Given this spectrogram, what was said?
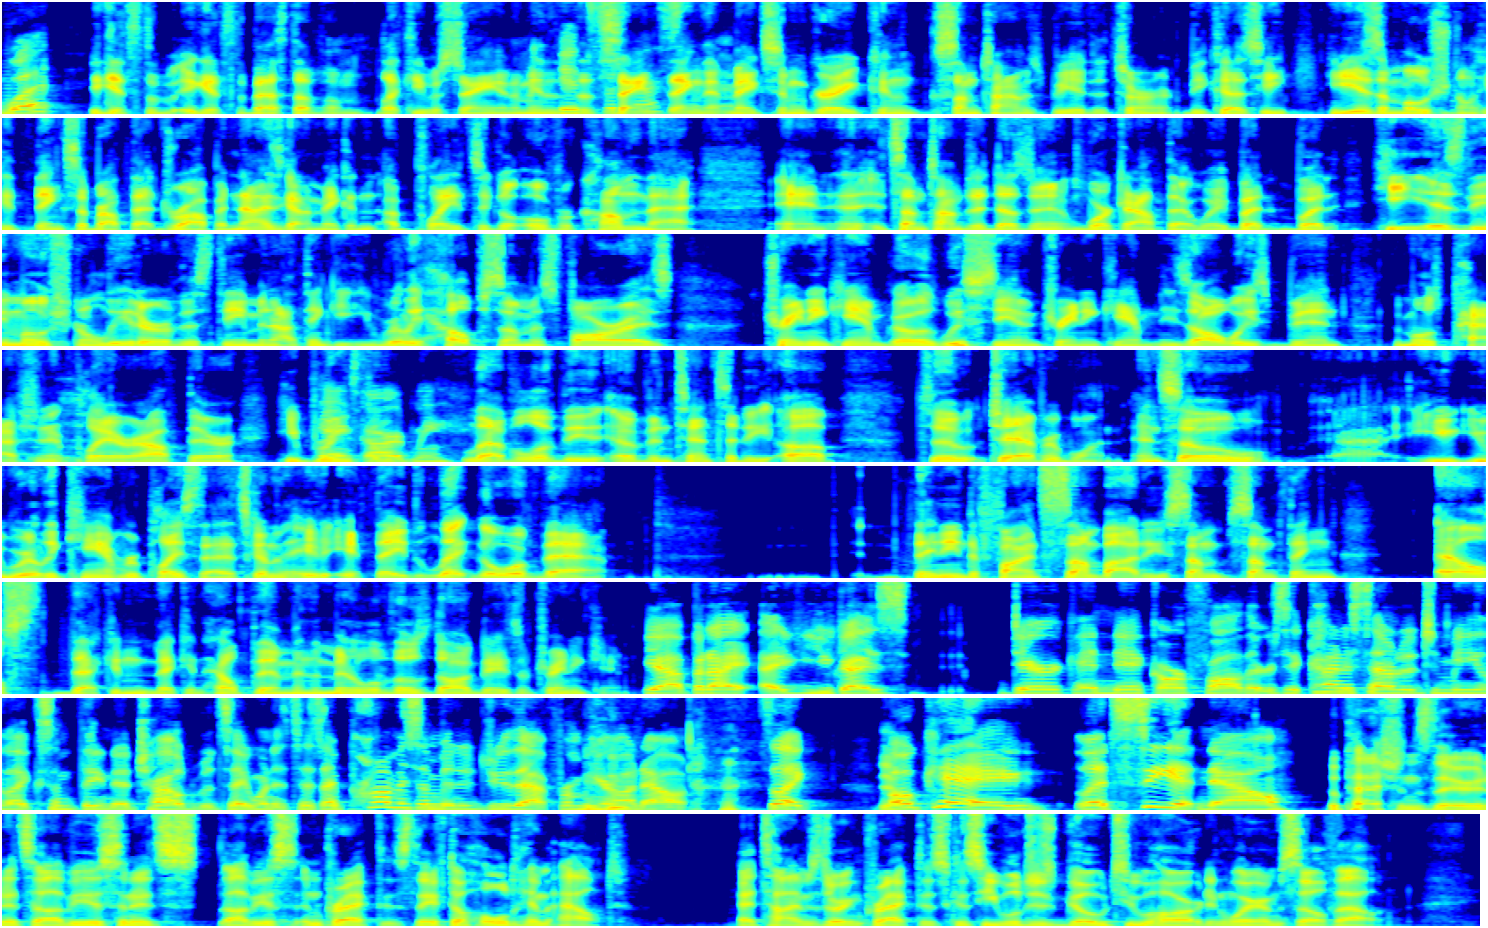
what? It gets the it gets the best of him, like he was saying. I mean, the the same thing that makes him great can sometimes be a deterrent because he he is emotional. He thinks about that drop, and now he's got to make a, a play to go overcome that. And, and it, sometimes it doesn't work out that way. But but he is the emotional leader of this team, and I think he really helps them as far as training camp goes. We've seen at training camp, he's always been the most passionate player out there. He brings the me. level of the of intensity up to to everyone, and so you you really can't replace that. It's gonna if, if they let go of that, they need to find somebody some something else that can that can help them in the middle of those dog days of training camp. Yeah, but I, I you guys. Derek and Nick are fathers. It kind of sounded to me like something a child would say when it says, I promise I'm going to do that from here on out. It's like, okay, let's see it now. The passion's there, and it's obvious, and it's obvious in practice. They have to hold him out at times during practice because he will just go too hard and wear himself out.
